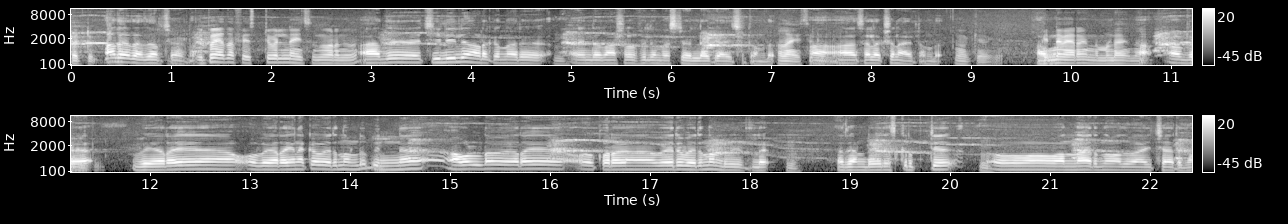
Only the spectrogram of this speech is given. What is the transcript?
പറ്റും. അതെ അതെ തീർച്ചയായിട്ടും. ഇപ്പൊ ഏതാ ഫെസ്റ്റിവൽ നൈറ്റ്സ് എന്ന് പറഞ്ഞത്? അത് ചിലിയിൽ നടക്കുന്ന ഒരു ഇന്റർനാഷണൽ ഫിലിം ഫെസ്റ്റിവലിലേക്ക് അയച്ചിട്ടുണ്ട്. സെലക്ഷൻ ആയിട്ടുണ്ട്. Okay okay. പിന്നെ വേറെ നമ്മുടെ വേറെ വേറെനൊക്കെ വരുന്നുണ്ട്. പിന്നെ അവളുടെ വേറെ കുറെ പേര് വരുന്നുണ്ട് വീട്ടിൽ. രണ്ടുപേര് സ്ക്രിപ്റ്റ് വന്നായിരുന്നു അത് വായിച്ചായിരുന്നു.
